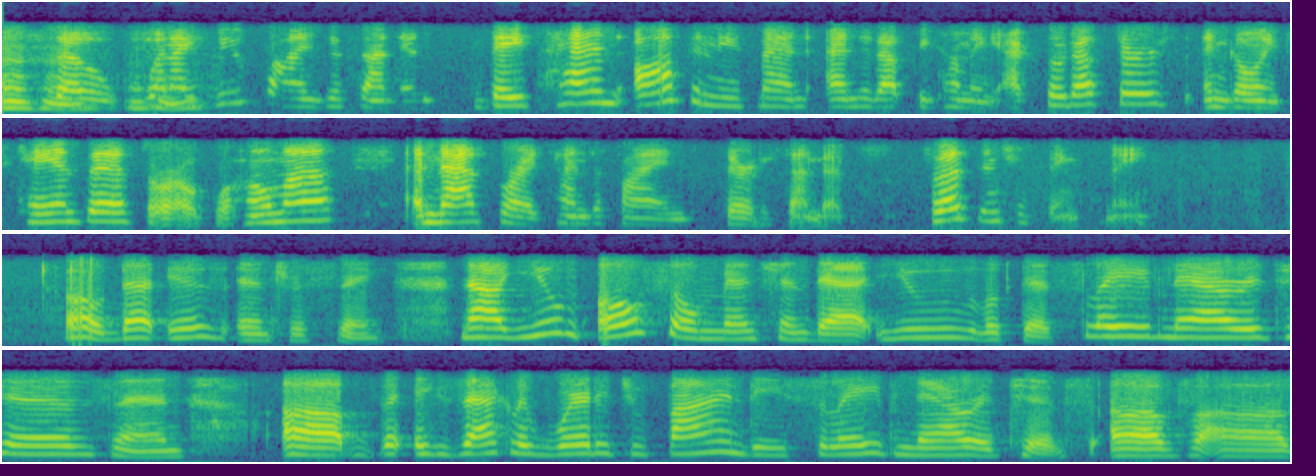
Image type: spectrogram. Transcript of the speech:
Mm-hmm, so mm-hmm. when I do find descendants, they tend often these men ended up becoming exodusters and going to Kansas or Oklahoma, and that's where I tend to find their descendants. So that's interesting to me. Oh, that is interesting. Now, you also mentioned that you looked at slave narratives and uh, exactly where did you find these slave narratives of uh,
